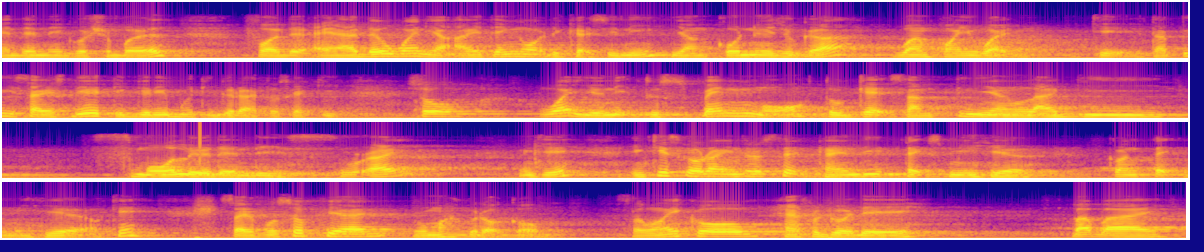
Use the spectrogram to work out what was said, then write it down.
And then negotiable. For the another one yang I tengok dekat sini Yang corner juga 1.1 Okay Tapi saiz dia 3,300 kaki. So why you need to spend more to get something yang lagi smaller than this right? Okay. In case korang interested kindly text me here. Contact me here okay? Saiful Sofian rumahku.com Assalamualaikum. Have a good day. Bye bye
